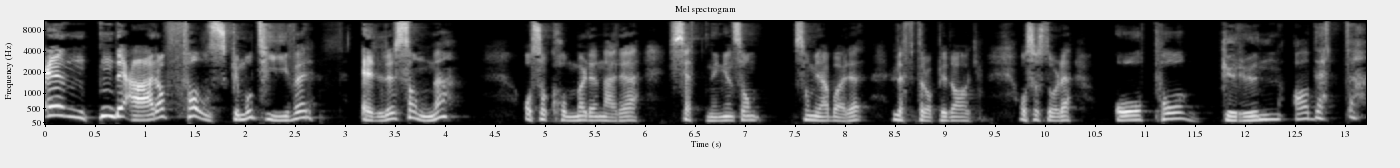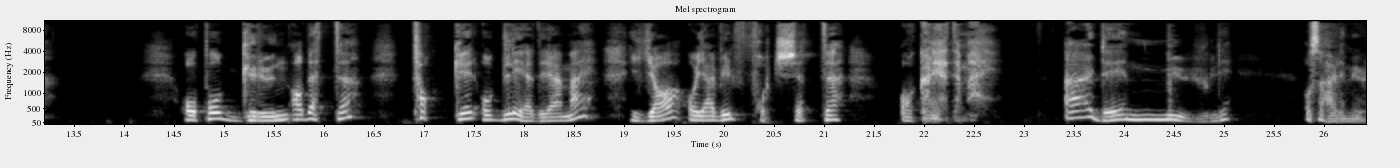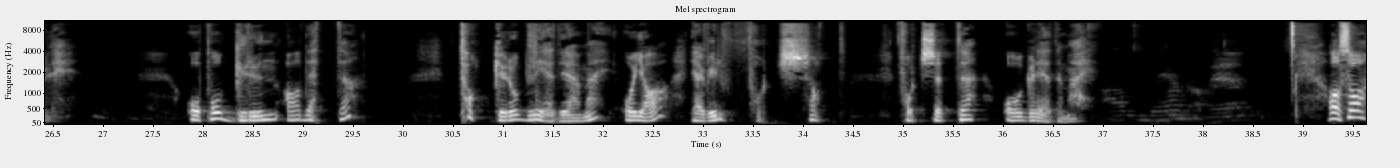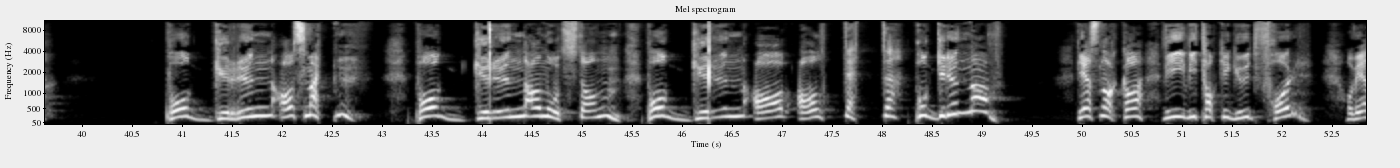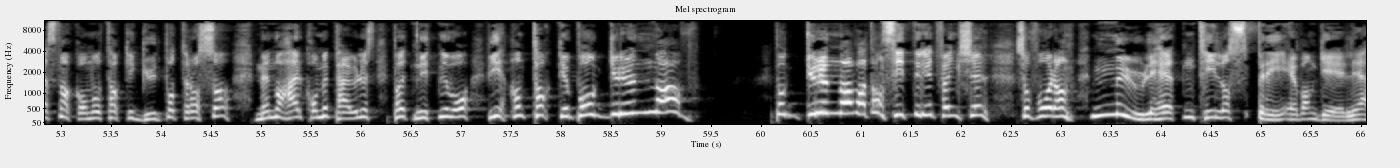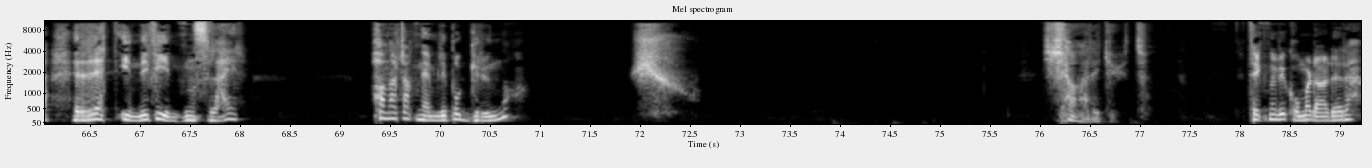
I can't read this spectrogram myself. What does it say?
Enten det er av falske motiver eller sanne. Og så kommer den derre setningen som, som jeg bare løfter opp i dag. Og så står det 'Og på grunn av dette'. Og på grunn av dette takker og gleder jeg meg. Ja, og jeg vil fortsette å glede meg. Er det mulig? Og så er det mulig. Og på grunn av dette takker og gleder jeg meg. Og ja, jeg vil fortsatt fortsette å glede meg. Altså på grunn av smerten, på grunn av motstanden, på grunn av alt dette. På grunn av! Vi, snakket, vi, vi takker Gud for, og vi har snakka om å takke Gud på tross av. Men nå her kommer Paulus på et nytt nivå. Vi, han takker på grunn av! På grunn av at han sitter i et fengsel, så får han muligheten til å spre evangeliet rett inn i fiendens leir. Han er takknemlig på grunn av. Kjære Gud. Tenk når vi kommer der, dere.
